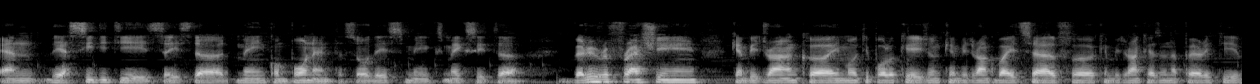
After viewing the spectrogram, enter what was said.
and the acidity is, is the main component. So this makes makes it uh, very refreshing. Can be drunk uh, in multiple occasions. Can be drunk by itself. Uh, can be drunk as an aperitif,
